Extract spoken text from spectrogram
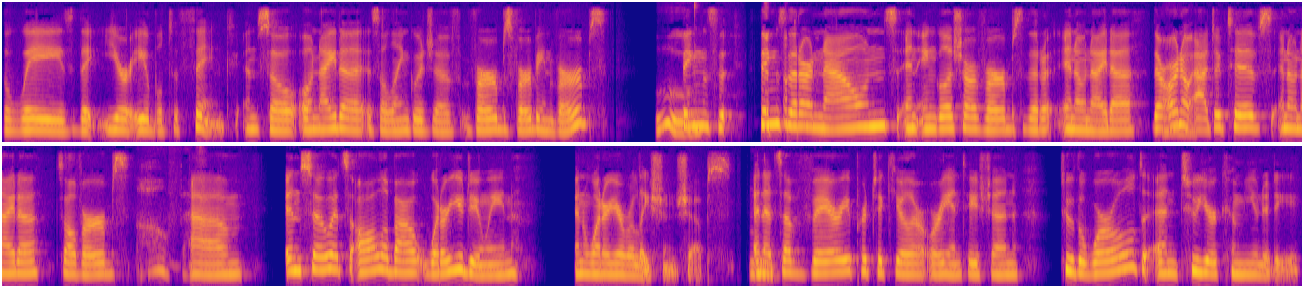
the ways that you're able to think. And so Oneida is a language of verbs, verbing verbs. Ooh. Things things that are nouns in English are verbs that are in Oneida. There are no adjectives in Oneida. It's all verbs. oh, fascinating. Um, and so it's all about what are you doing and what are your relationships. And Mhm. it's a very particular orientation to the world and to your community.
